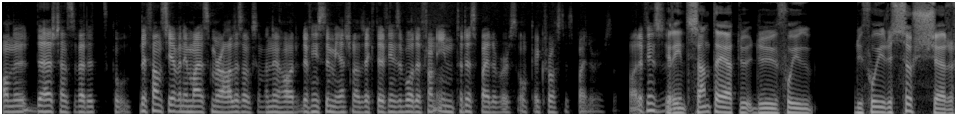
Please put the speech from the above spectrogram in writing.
ja nu, det här känns väldigt coolt. Det fanns ju även i Miles Morales också, men nu har, det finns det mer sådana dräkter. Det finns ju både från Into the Spider-Verse och Across the Spider-Verse. Ja, det finns... Det intressanta är att du, du, får ju, du får ju resurser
